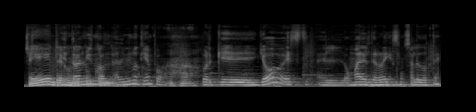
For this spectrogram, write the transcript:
Sí, entré junto al con mismo, Conde. al mismo tiempo. Ajá. Porque yo, es el Omar el de Reyes, un saludote.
